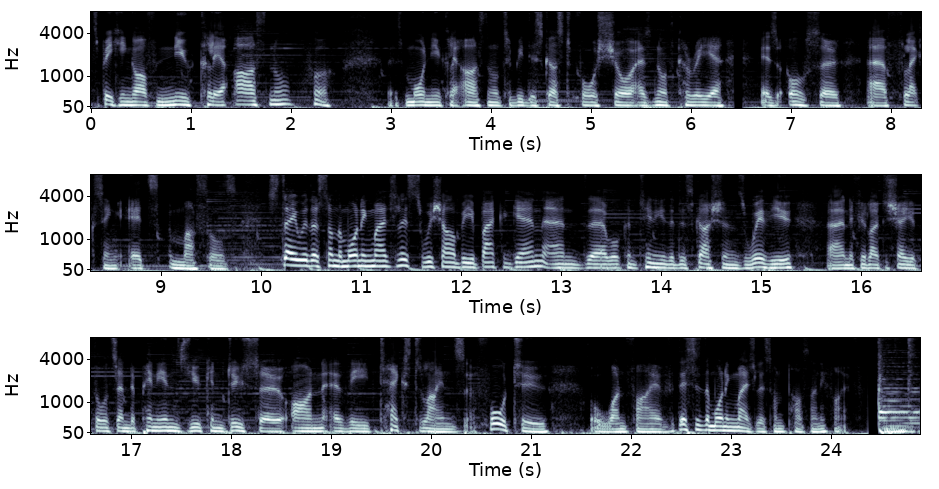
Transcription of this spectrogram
Speaking of nuclear arsenal, there's more nuclear arsenal to be discussed for sure as North Korea is also uh, flexing its muscles. Stay with us on the Morning Majlis. We shall be back again and uh, we'll continue the discussions with you. And if you'd like to share your thoughts and opinions, you can do so on the text lines 4215. This is the Morning Majlis on Pulse 95.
